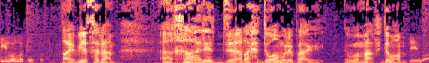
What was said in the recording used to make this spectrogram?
إي والله تبرد. طيب يا سلام. آه خالد آه، رايح الدوام ولا باقي؟ وما في دوام. إي والله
